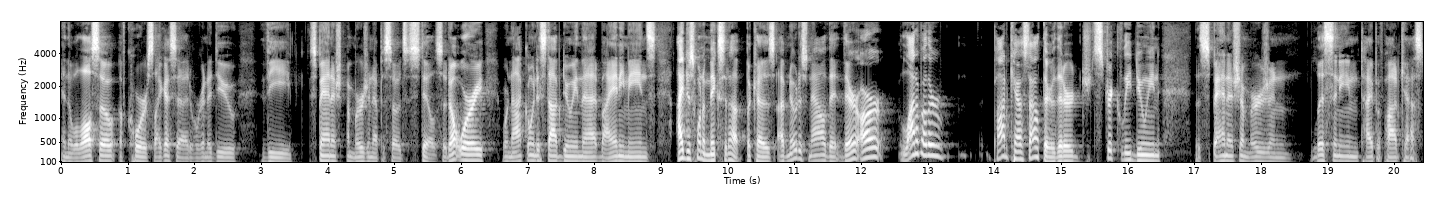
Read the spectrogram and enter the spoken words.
And then we'll also, of course, like I said, we're going to do the Spanish immersion episodes still. So don't worry, we're not going to stop doing that by any means. I just want to mix it up because I've noticed now that there are a lot of other podcasts out there that are strictly doing the Spanish immersion listening type of podcast.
